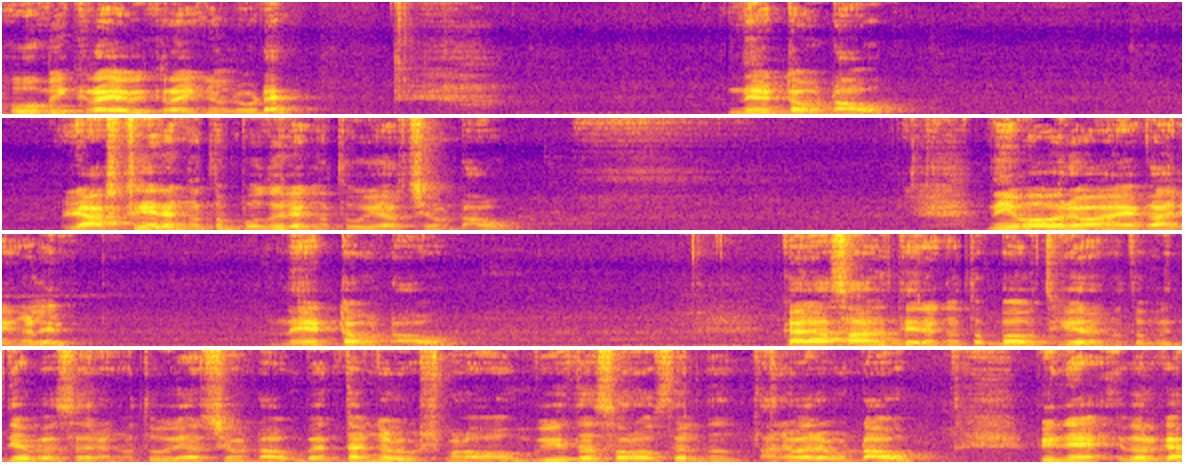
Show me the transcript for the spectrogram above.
ഭൂമി ക്രയവിക്രയങ്ങളിലൂടെ നേട്ടമുണ്ടാവും രാഷ്ട്രീയ രംഗത്തും പൊതുരംഗത്തും ഉയർച്ച ഉണ്ടാവും. നിയമപരമായ കാര്യങ്ങളിൽ നേട്ടമുണ്ടാവും കലാസാഹിത്യ രംഗത്തും ബൗദ്ധിക രംഗത്തും വിദ്യാഭ്യാസ രംഗത്തും ഉയർച്ച ഉണ്ടാവും. ബന്ധങ്ങൾ ഊഷ്മളമാവും. വിവിധ സ്രോതസ്സിൽ നിന്നും ധനവരവുണ്ടാവും. പിന്നെ ഇവർക്ക്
